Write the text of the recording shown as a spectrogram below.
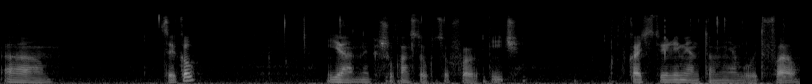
э, цикл. я напишу конструкцию for each. В качестве элемента у меня будет файл,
